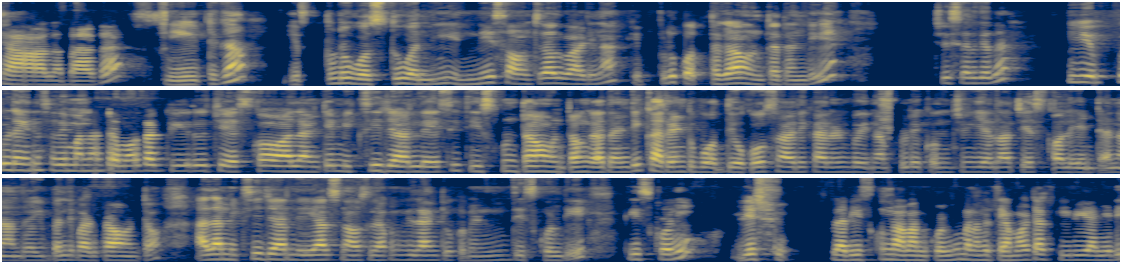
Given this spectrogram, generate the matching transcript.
చాలా బాగా నీట్గా ఎప్పుడు వస్తువు అన్ని ఎన్ని సంవత్సరాలు వాడినా ఎప్పుడు కొత్తగా ఉంటుందండి. చూసారు కదా? ఎప్పుడైనా సరే మనం టమాటా కీరు చేసుకోవాలంటే మిక్సీ జార్లు వేసి తీసుకుంటా ఉంటాం కదండి. కరెంట్ పోద్ది. ఒక్కోసారి కరెంట్ పోయినప్పుడు కొంచెం ఎలా చేసుకోవాలి ఏంటి అని అందులో ఇబ్బంది పడుతూ ఉంటాం. అలా మిక్సీ జార్లు వేయాల్సిన అవసరం లేకుండా ఇలాంటి ఒక వెంట తీసుకోండి. తీసుకొని జస్ట్ ఇలా తీసుకున్నాం అనుకోండి. మనకు టమాటా కీరీ అనేది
